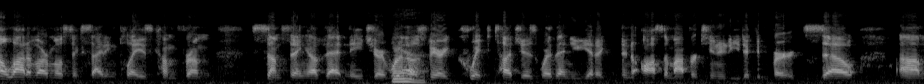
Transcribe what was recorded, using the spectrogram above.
a lot of our most exciting plays come from something of that nature. One Yeah. of those very quick touches where then you get a, an awesome opportunity to convert. So um,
